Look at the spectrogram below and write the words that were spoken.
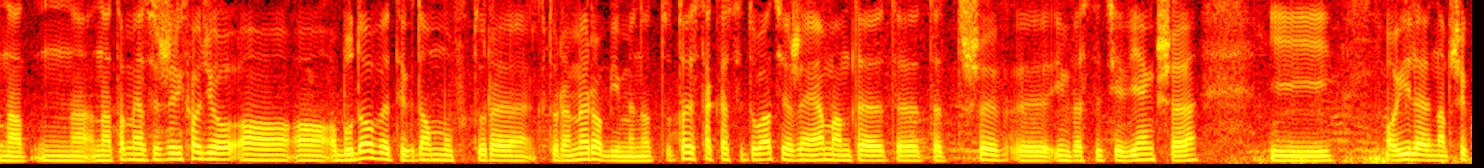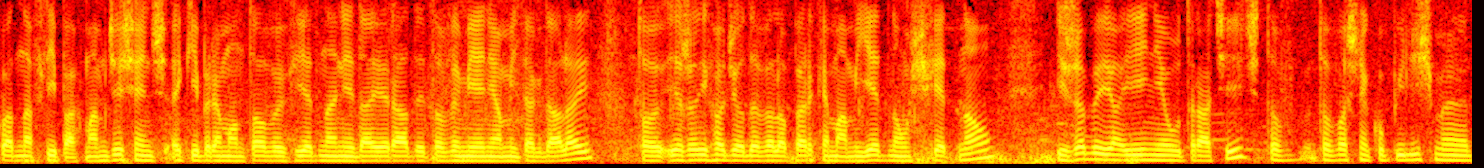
Na, na, natomiast jeżeli chodzi o, o, o budowę tych domów, które, które my robimy, no to, to jest taka sytuacja, że ja mam te, te, te trzy y, inwestycje większe i o ile na przykład na flipach mam 10 ekip remontowych, jedna nie daje rady, to wymieniam i tak dalej, to jeżeli chodzi o deweloperkę, mam jedną świetną i żeby jej nie utracić, to, to właśnie kupiliśmy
